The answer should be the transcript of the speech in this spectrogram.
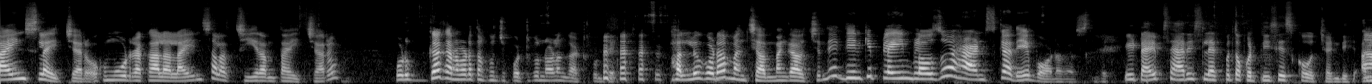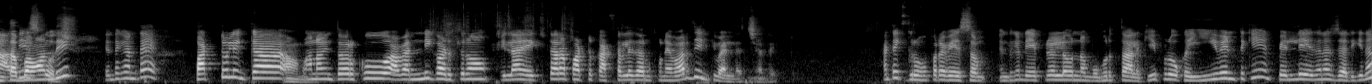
లైన్స్లా ఇచ్చారు. ఒక మూడు రకాల లైన్స్ అలా చీరంతా ఇచ్చారు. పొడుగ్గా కనబడతాం కొంచెం పొట్టుకున్న వాళ్ళం కట్టుకుంటే. పళ్ళు కూడా మంచి అందంగా వచ్చింది. దీనికి ప్లెయిన్ బ్లౌజ్ హ్యాండ్స్కి అదే బార్డర్ వస్తుంది. ఈ టైప్ శారీస్ లేకపోతే ఒకటి తీసేసుకోవచ్చండి. అంత బాగుంది. ఎందుకంటే పట్టులు ఇంకా. మనం ఇంతవరకు అవన్నీ కడుతున్నాం ఇలా ఎక్తారా పట్టు కట్టలేదు అనుకునేవారు దీనికి వెళ్ళొచ్చండి. అంటే గృహప్రవేశం ఎందుకంటే ఏప్రిల్లో ఉన్న ముహూర్తాలకి ఇప్పుడు ఒక ఈవెంట్కి పెళ్ళి ఏదైనా జరిగినా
